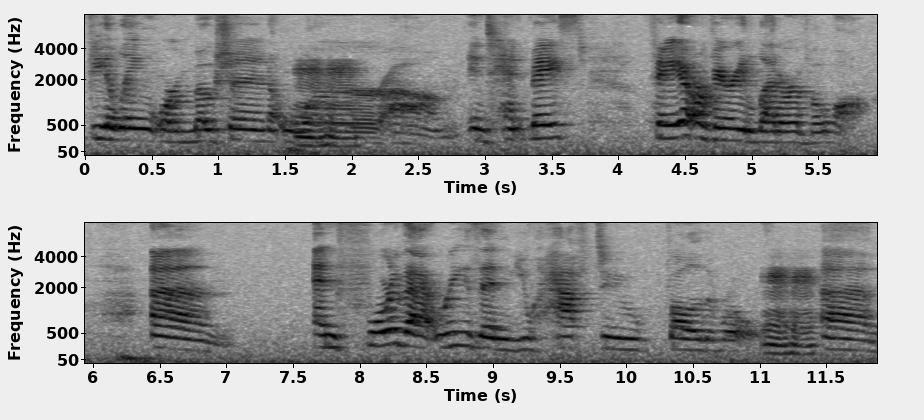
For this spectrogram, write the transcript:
feeling or emotion or Mhm. um, intent based. Fae are very letter of the law. Um, and for that reason, you have to follow the rules. Mm-hmm. Um,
